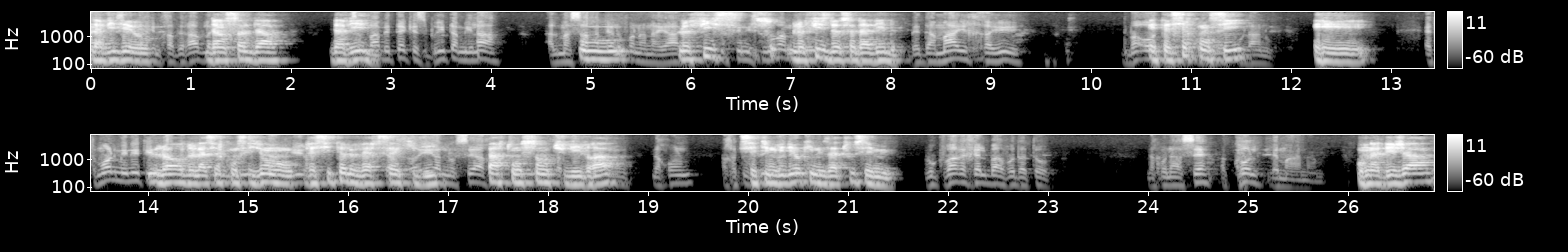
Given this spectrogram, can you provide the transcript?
la vidéo d'un soldat, David, où le fils, le fils de ce David était circoncis et lors de la circoncision, on récitait le verset qui dit ⁇ Par ton sang tu vivras ⁇ C'est une vidéo qui nous a tous émus. On a déjà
